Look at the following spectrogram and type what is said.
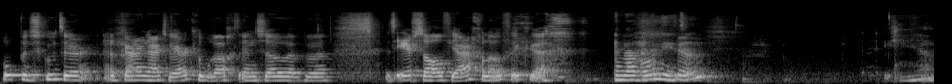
op een scooter elkaar naar het werk gebracht. En zo hebben we het eerste half jaar, geloof ik... eh, En waar woon je Ja. toen? ja,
